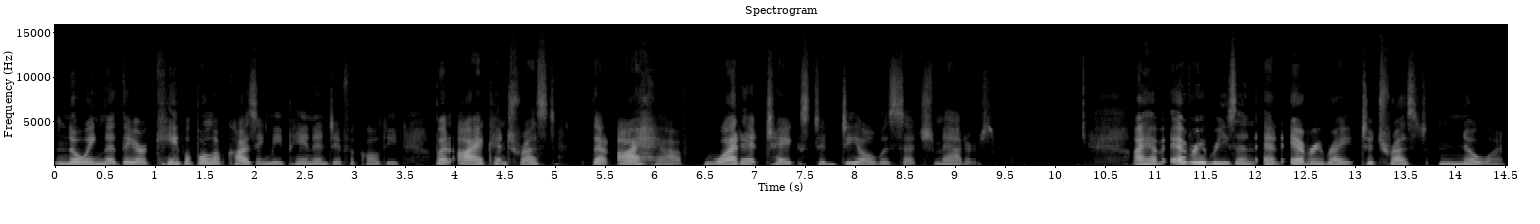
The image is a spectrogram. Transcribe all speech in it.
knowing that they are capable of causing me pain and difficulty, but I can trust that I have what it takes to deal with such matters. I have every reason and every right to trust no one.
